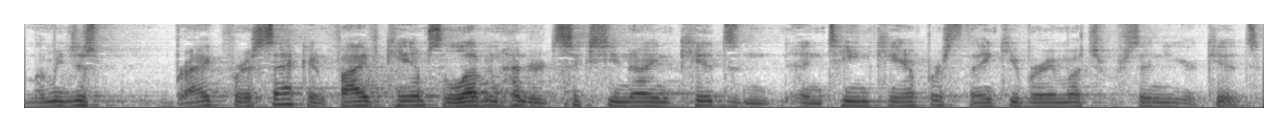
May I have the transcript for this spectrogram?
let me just brag for a second. Five camps, 1,169 kids and, and teen campers. Thank you very much for sending your kids.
